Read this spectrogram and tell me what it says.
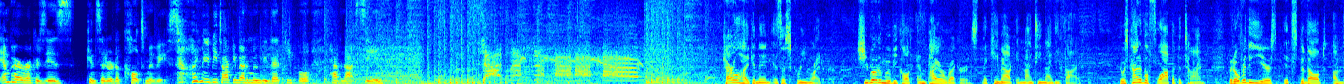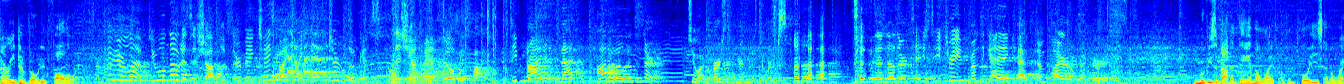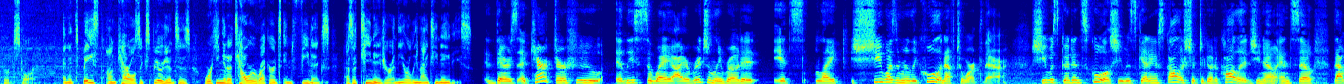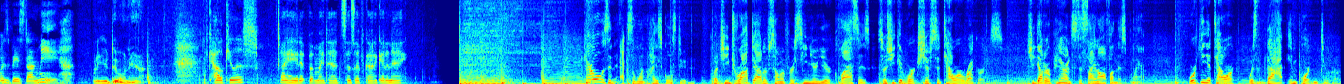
Empire Records is considered a cult movie. So I may be talking about a movie that people have not seen. Carol Heikkinen is a screenwriter. She wrote a movie called Empire Records that came out in 1995. It was kind of a flop at the time, but over the years, it's developed a very devoted following. To your left, you will notice a shoplifter being chased by night manager Lucas. This young man will be caught. Deep fried in a vat of hot oil and. To our first 100 customers. Just another tasty treat from the gang at Empire Records. The movie's about a day in the life of employees at a record store, and it's based on Carol's experiences working at a Tower Records in Phoenix as a teenager in the early 1980s. There's a character who, at least the way I originally wrote it, it's like she wasn't really cool enough to work there. She was good in school. She was getting a scholarship to go to college, you know, and so that was based on me. What are you doing here? Calculus. I hate it, but my dad says I've got to get an A. Carol was an excellent high school student, but she dropped out of some of her senior year classes so she could work shifts at Tower Records. She got her parents to sign off on this plan. Working at Tower was that important to her.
